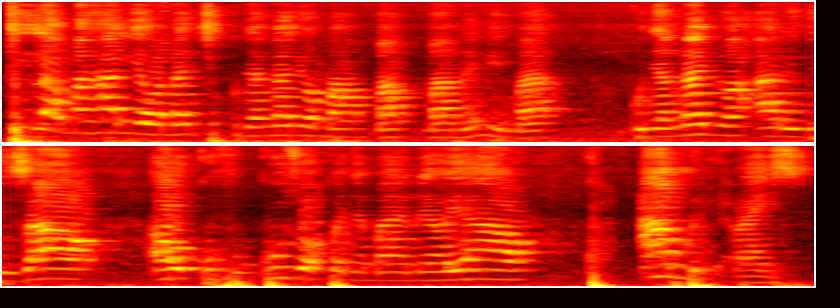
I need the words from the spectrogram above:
kila mahali ya wananchi kunyang'anywa ma, ma, ma, ma, kunyang'anywa ardhi zao au kufukuzwa kwenye maeneo yao amri ya rais.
